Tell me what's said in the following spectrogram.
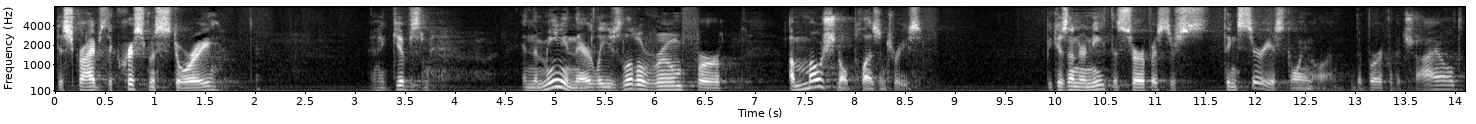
describes the Christmas story, and it gives, and the meaning there leaves little room for emotional pleasantries. Because underneath the surface, there's things serious going on the birth of a child.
